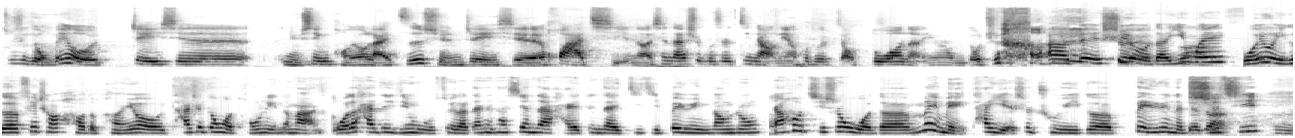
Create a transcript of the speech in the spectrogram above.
就是有没有这一些。女性朋友来咨询这些话题呢？现在是不是近两年会不会比较多呢？因为我们都知道啊，对，是有的。因为我有一个非常好的朋友，他是跟我同龄的嘛。我的孩子已经五岁了，但是他现在还正在积极备孕当中。然后其实我的妹妹她也是处于一个备孕的时期，嗯。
